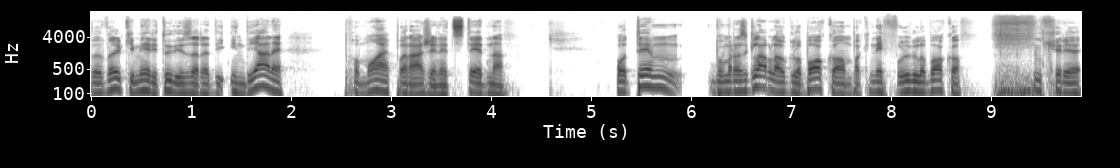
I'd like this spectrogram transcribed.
v veliki meri tudi zaradi Indijane, po moje poraženec tedna. O tem bom razglabljal globoko, ampak ne ful globoko, ker je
